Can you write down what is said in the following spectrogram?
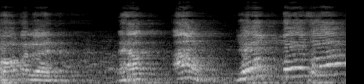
พร้อมกันเลยนะครับเอ้ายกมือครับ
